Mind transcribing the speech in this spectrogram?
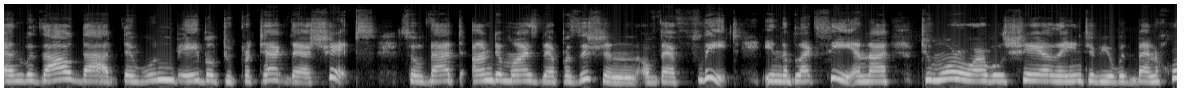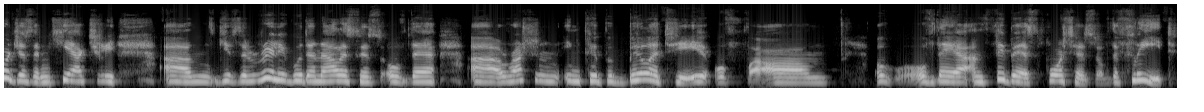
And without that, they wouldn't be able to protect their ships. So that undermines their position of their fleet in the Black Sea. And uh, tomorrow I will share the interview with Ben Hodges, and he actually um, gives a really good analysis of the uh, Russian incapability of. Um, of, of their amphibious forces of the fleet.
